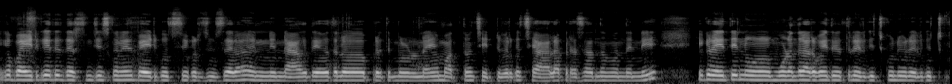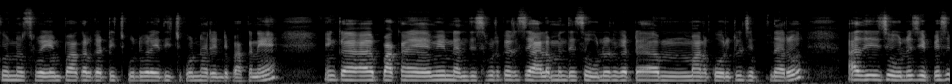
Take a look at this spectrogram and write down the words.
ఇక బయటకైతే అయితే దర్శనం చేసుకునేది బయటకు వచ్చి ఇక్కడ చూసారా? ఎన్ని నాగదేవతల ప్రతిమలు ఉన్నాయి మొత్తం చెట్టు వరకు చాలా ప్రశాంతంగా ఉందండి. ఇక్కడైతే మూడు వందల అరవై దేవతలు వెలిగించుకుంటూ వెలిగించుకున్నారు స్వయం పాకాలు కట్టించుకుంటూ వాళ్ళు అయితే ఇచ్చుకుంటున్నారండి పక్కనే. ఇంకా పక్కన మేము నందీశ్వరుడు గారు చాలామంది గట్ట మన కోరికలు చెప్తున్నారు. అది చెవులో చెప్పేసి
